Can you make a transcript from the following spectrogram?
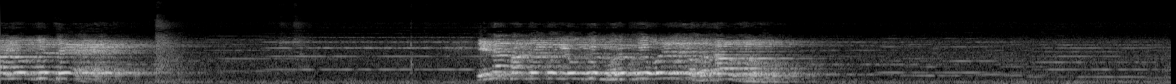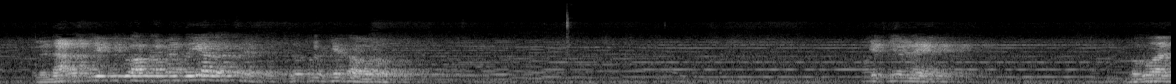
એ વિવાહ યોગ્ય છે એના માટે કોઈ યોગ્ય મૂર્તિ હોય ને તો બતાવજો એટલે નારદજી કીધું આપણે મેં તૈયાર જ છે જો તમે કહેતા હો તો. એટલે એણે ભગવાન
